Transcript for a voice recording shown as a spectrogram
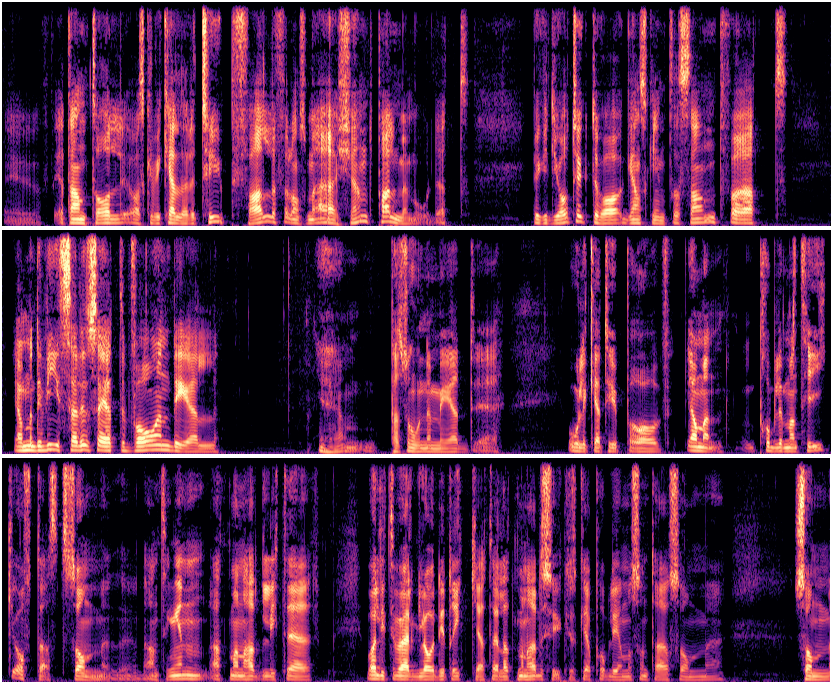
eh, ett antal, vad ska vi kalla det, typfall för de som har erkänt Palmemordet. Vilket jag tyckte var ganska intressant för att ja men det visade sig att det var en del Ehm, personer med eh, olika typer av ja, men, problematik oftast som eh, antingen att man hade lite var lite väl glad i drickat eller att man hade psykiska problem och sånt där som eh, som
